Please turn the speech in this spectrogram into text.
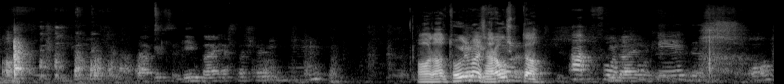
어. Da gibt's nebenbei erstmal schnell. 어, 나도 독일말 잘하고 싶다. Ah, vorne, okay. Oh.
